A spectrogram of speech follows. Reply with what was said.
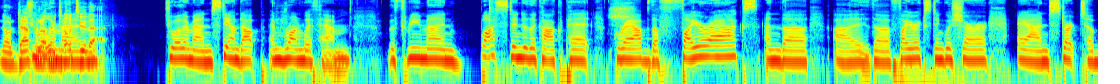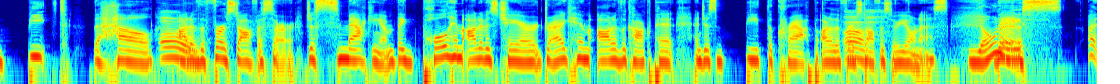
no, definitely don't do that. two other men stand up and run with him. The three men bust into the cockpit, grab the fire axe and the uh, the fire extinguisher, and start to beat the hell out of Oh. the first officer, just smacking him. They pull him out of his chair, drag him out of the cockpit, and just beat the crap out of the first Ugh. officer, Jonas. Jonas. s- uh,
